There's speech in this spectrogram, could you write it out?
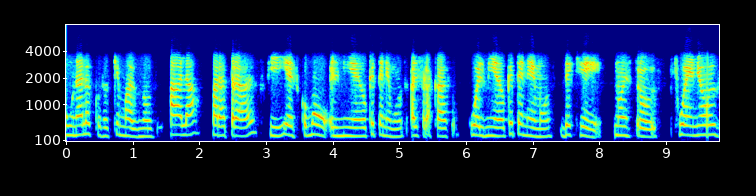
una de las cosas que más nos ala para atrás, sí, es como el miedo que tenemos al fracaso o el miedo que tenemos de que nuestros sueños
